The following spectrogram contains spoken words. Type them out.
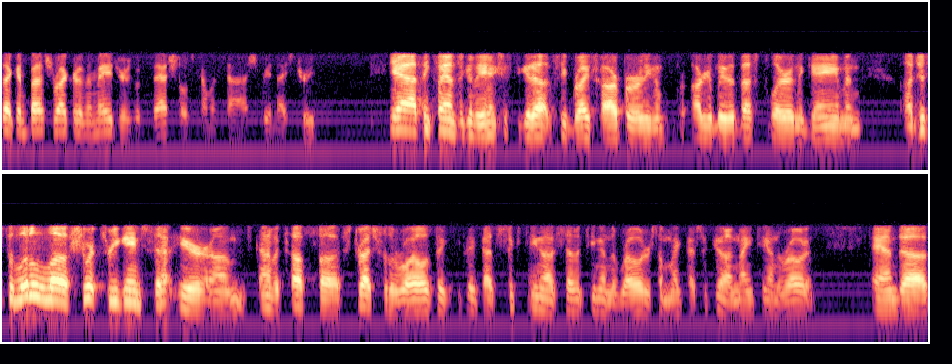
second best record in the majors with the Nationals coming down. Should be a nice treat. Yeah, I think fans are going to be anxious to get out and see Bryce Harper, you know, arguably the best player in the game, and uh, just a little uh, short three-game set here. Um, it's kind of a tough uh, stretch for the Royals. They, they've got 16 out of 17 on the road, or something like that. 16 out of 19 on the road, and uh,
